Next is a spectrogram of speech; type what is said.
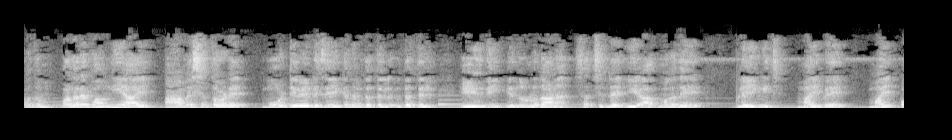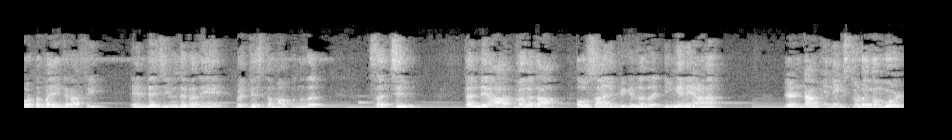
അതും വളരെ ഭംഗിയായി ആവേശത്തോടെ മോട്ടിവേറ്റ് ചെയ്യിക്കുന്ന വിധത്തിൽ വിധത്തിൽ എഴുതി എന്നുള്ളതാണ് സച്ചിന്റെ ഈ ആത്മകഥയെ playing it my way my autobiography എന്റെ ജീവിതകഥയെ വ്യത്യസ്തമാക്കുന്നത്. സച്ചിൻ തന്റെ ആത്മകഥ അവസാനിപ്പിക്കുന്നത് ഇങ്ങനെയാണ്. രണ്ടാം ഇന്നിംഗ്സ് തുടങ്ങുമ്പോൾ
